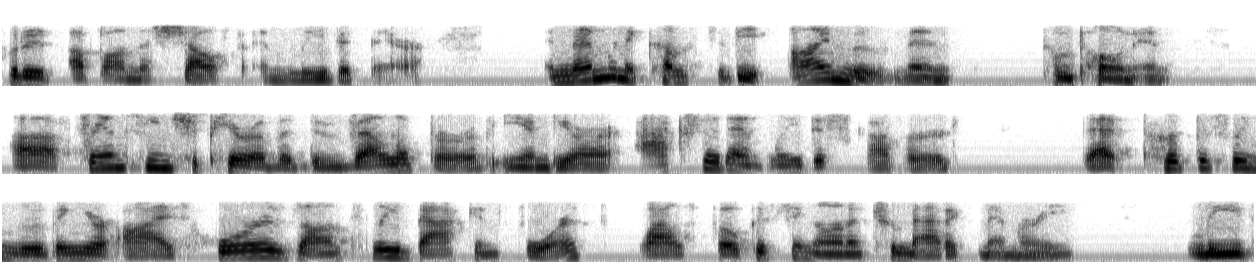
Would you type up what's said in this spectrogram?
put it up on the shelf and leave it there. And then when it comes to the eye movement, component. Uh, Francine Shapiro, the developer of EMDR, accidentally discovered that purposely moving your eyes horizontally back and forth while focusing on a traumatic memory leads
